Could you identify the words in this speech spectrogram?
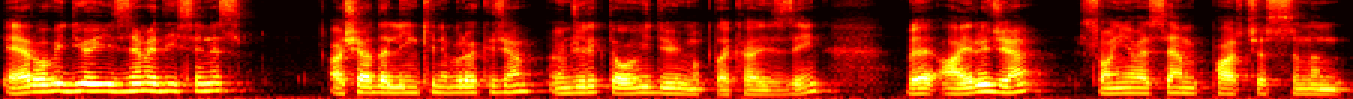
Eğer o videoyu izlemediyseniz aşağıda linkini bırakacağım. Öncelikle o videoyu mutlaka izleyin. Ve ayrıca Sonya ve Sam parçasının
